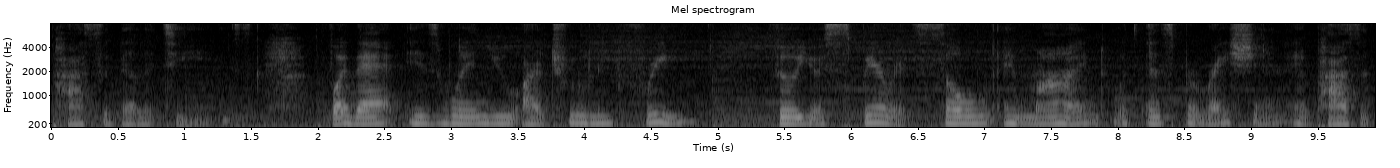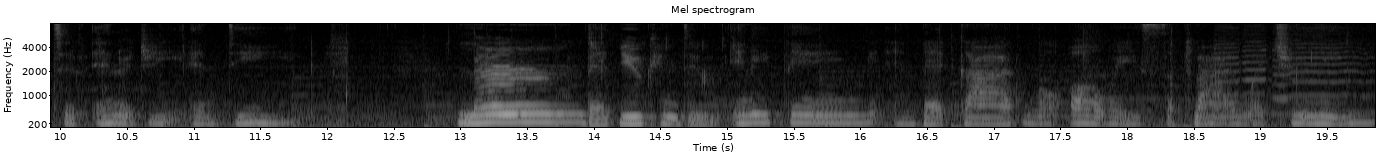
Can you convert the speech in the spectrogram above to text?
possibilities, for that is when you are truly free. Fill your spirit, soul, and mind with inspiration and positive energy indeed. Learn that you can do anything and that God will always supply what you need.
